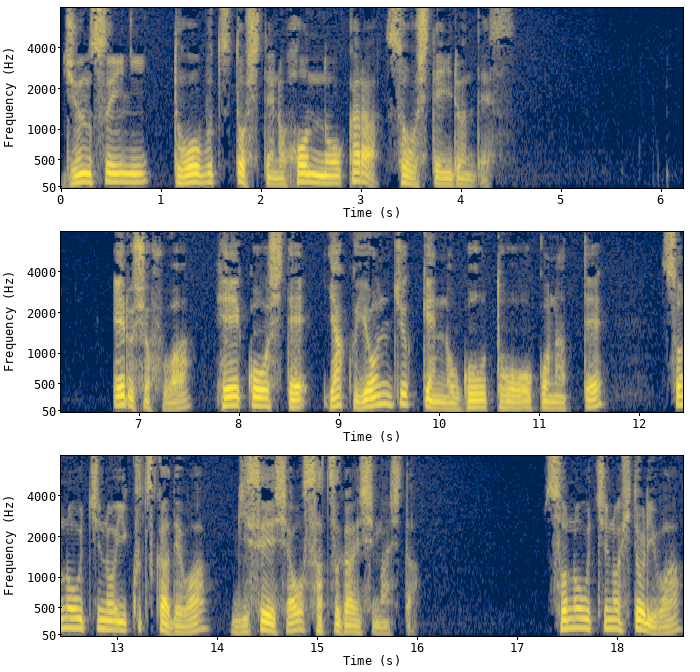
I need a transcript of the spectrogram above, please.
純粋に動物としての本能からそうしているんです。エルショフは並行して約40件の強盗を行って、そのうちのいくつかでは犠牲者を殺害しました。そのうちの一人は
